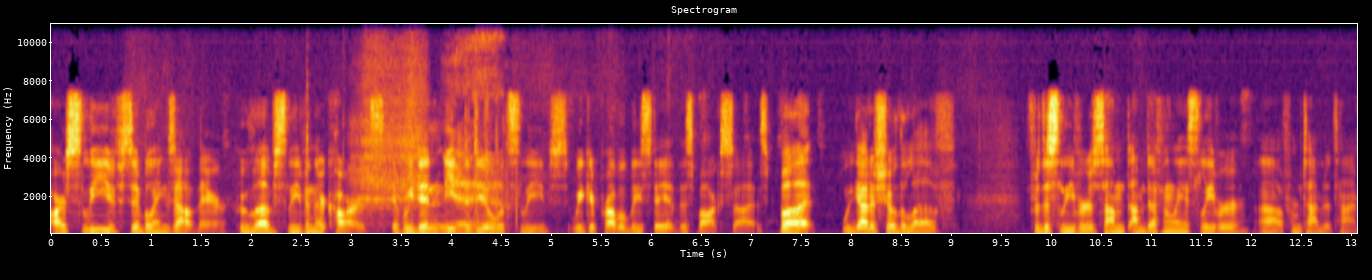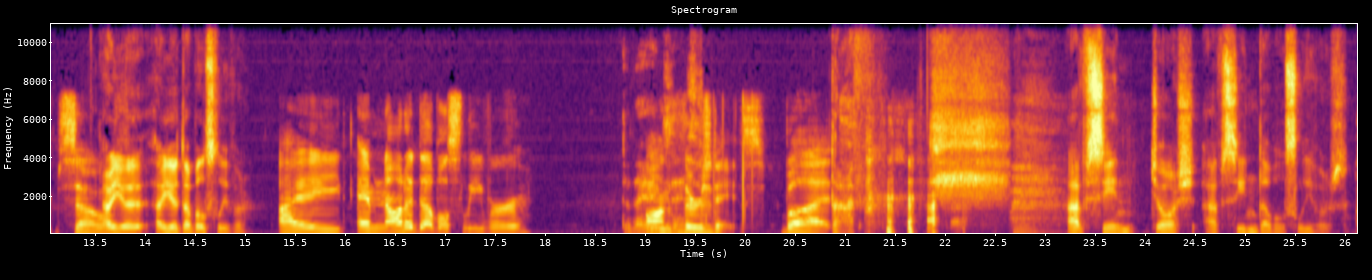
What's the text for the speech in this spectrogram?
our sleeve siblings out there who love sleeving their cards. If we didn't need to deal with sleeves, we could probably stay at this box size. But we got to show the love for the sleevers. I'm I'm definitely a sleever uh, from time to time. So Are you are you a double sleever? I am not a double sleever Do they on exist? Thursdays, but I've, I've seen Josh. I've seen double sleevers.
